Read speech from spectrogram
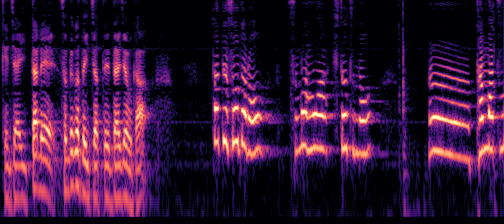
ケンちゃん言ったね。そんなこと言っちゃって大丈夫か？だってそうだろ？スマホは一つの、うん、端末？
